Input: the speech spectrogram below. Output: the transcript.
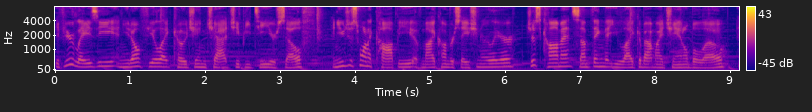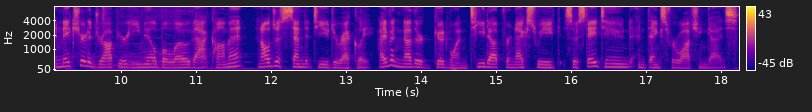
If you're lazy and you don't feel like coaching ChatGPT yourself, and you just want a copy of my conversation earlier, just comment something that you like about my channel below and make sure to drop your email below that comment and I'll just send it to you directly. I have another good one teed up for next week, so stay tuned and thanks for watching, guys.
